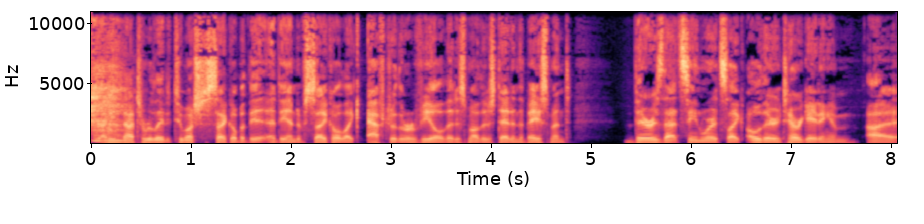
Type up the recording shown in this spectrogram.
I mean, not to relate it too much to Psycho, but the, at the end of Psycho, like after the reveal that his mother's dead in the basement, there is that scene where it's like, oh, they're interrogating him uh,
